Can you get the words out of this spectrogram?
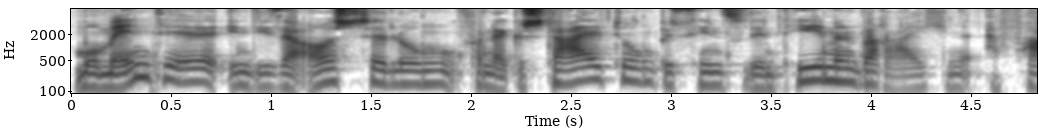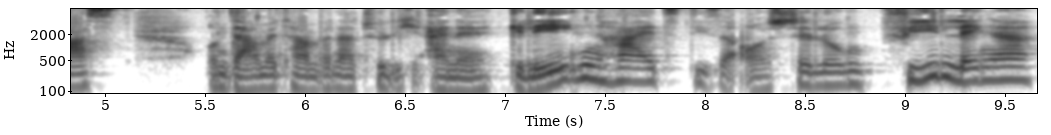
Momente in dieser Ausstellung von der Gestaltung bis hin zu den Themenbereichen erfasst und damit haben wir natürlich eine Gelegenheit, diese Ausstellung viel länger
